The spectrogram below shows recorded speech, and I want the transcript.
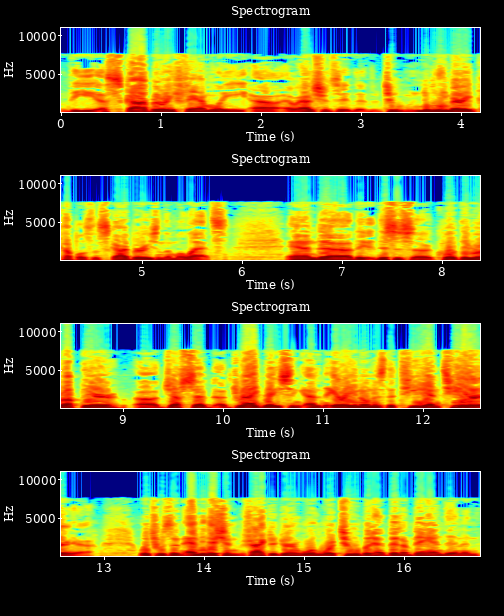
the uh, Scarberry family, uh, or I should say, the two newly married couples, the Scarberries and the Mallettes. And they, this is a quote. They were up there. Jeff said, drag racing at an area known as the TNT area which was an ammunition factory during World War II, but had been abandoned. And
